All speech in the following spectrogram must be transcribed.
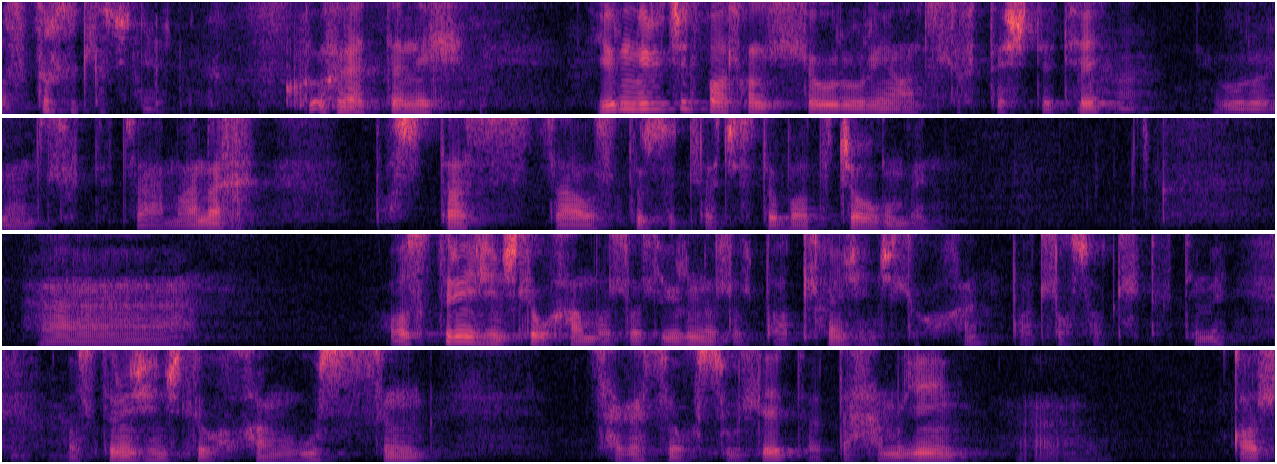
Улс төр судлаачны хувьд. Гэхдээ одоо нэг ер нь мэрэгжил болгон л өөр өөрийн онцлогтой шүү дээ тий. Өөр өөрийн онцлогтой. За манайх бусдаас за улс төр судлаач өстө бодож байгаа юм байна. Аа улс төрийн шинжлэх ухаан бол ер нь бол бодлогын шинжлэх ухаан, бодлого судалдаг тийм ээ. Улс төрийн шинжлэх ухаан үүссэн цагаас өгсүүлээд одоо хамгийн гол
